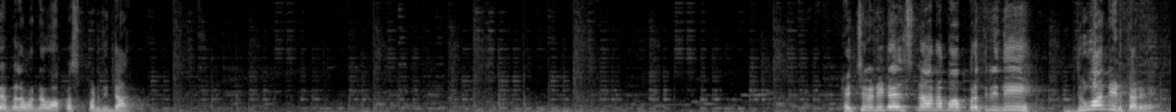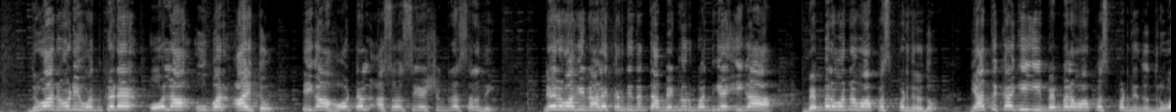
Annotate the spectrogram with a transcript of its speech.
ಬೆಂಬಲವನ್ನು ವಾಪಸ್ ಪಡೆದಿದ್ದಾರೆ. ಹೆಚ್ಚಿನ ಡೀಟೇಲ್ಸ್ನ ನಮ್ಮ ಪ್ರತಿನಿಧಿ ಧ್ರುವ ನೀಡ್ತಾರೆ. ಧ್ರುವ ನೋಡಿ ಒಂದು ಕಡೆ ಓಲಾ ಊಬರ್ ಆಯ್ತು. ಈಗ ಹೋಟೆಲ್ ಅಸೋಸಿಯೇಷನ್ ಸರದಿ. ನೇರವಾಗಿ ನಾಳೆ ಕರೆದಿದ್ದಂಥ ಬೆಂಗಳೂರು ಬಂದ್ಗೆ ಈಗ ಬೆಂಬಲವನ್ನ ವಾಪಸ್ ಪಡೆದಿರೋದು. ಯಾತಕ್ಕಾಗಿ ಈ ಬೆಂಬಲ ವಾಪಸ್ ಪಡೆದಿದ್ದು ಧ್ರುವ?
